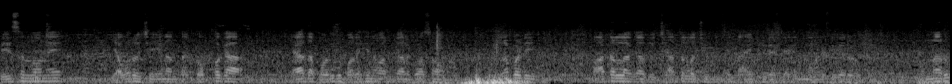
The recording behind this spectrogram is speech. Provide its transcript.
దేశంలోనే ఎవరు చేయనంత గొప్పగా పేద పొడుగు బలహీన వర్గాల కోసం నిలబడి మాటల్లో కాదు చేతల్లో చూపించిన నాయకుడిగా జగన్మోహన్ ఉన్నారు.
